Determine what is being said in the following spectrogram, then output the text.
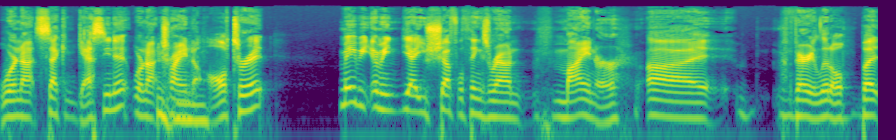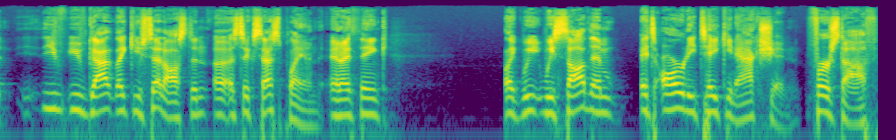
We're not second guessing it. We're not trying to alter it maybe I mean, yeah, you shuffle things around minor, uh, very little, but you've you've got like you said, Austin, a, a success plan, and I think like we we saw them. It's already taking action. First off,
